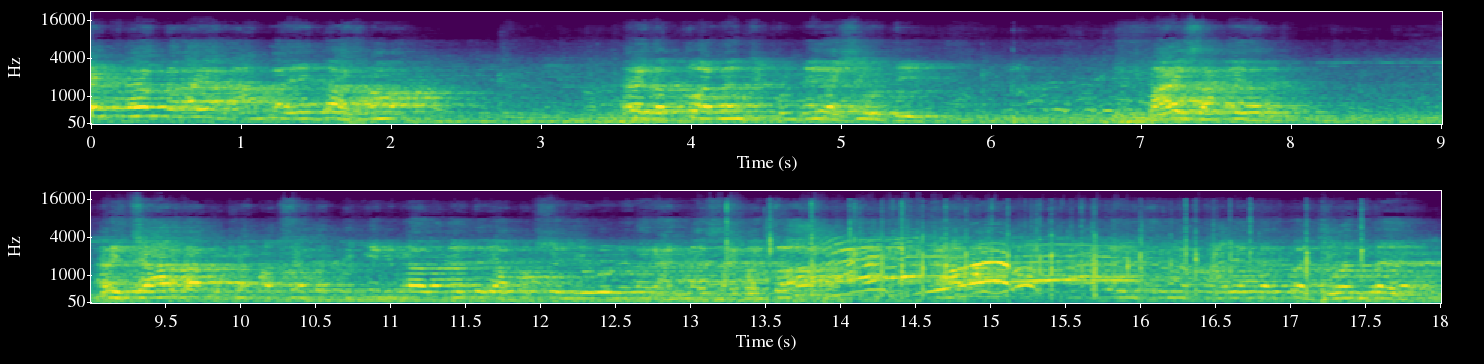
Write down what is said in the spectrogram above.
एक करा या रामला एकदा आजमावा. अरे दत्तू अण्णांची पुण्य अशी होती. काय सांगायचं? अरे चारदा कुठल्या पक्षाचं तिकीट मिळालं नाही तरी अपक्ष निवडून येणारे अण्णा साहेबांचा. कार्यकर्ता जिवंत आहे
